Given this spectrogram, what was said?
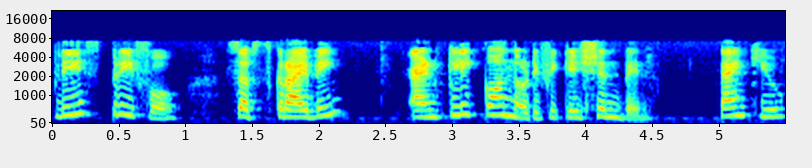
please prefer subscribing and click on notification bell. Thank you.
